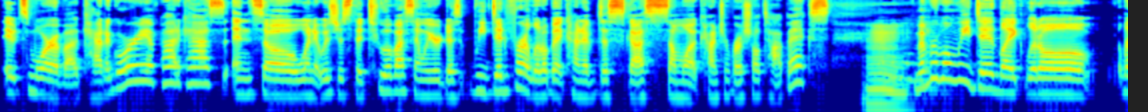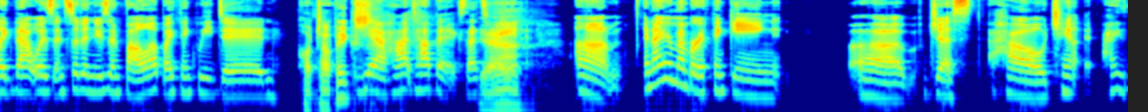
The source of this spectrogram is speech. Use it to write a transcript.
it's more of a category of podcasts. And so when it was just the two of us, and we were just we did for a little bit kind of discuss somewhat controversial topics. Mm. Remember when we did like little like that was instead of news and follow up, I think we did Hot topics. yeah hot topics. That's Yeah. right. Um, and I remember thinking uh just how cha- I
